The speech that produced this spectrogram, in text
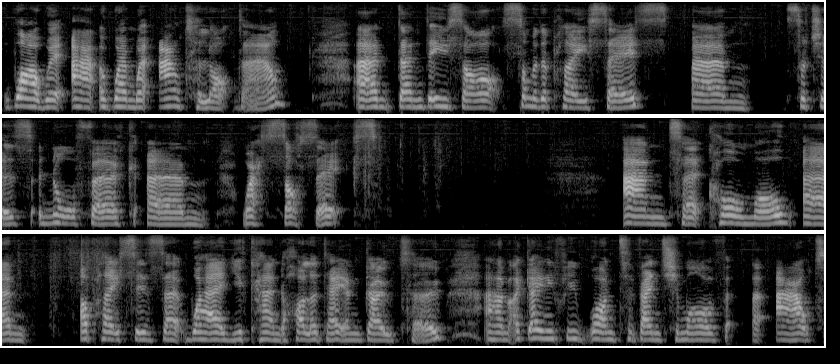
while we're out when we're out of lockdown. And then these are some of the places um, such as Norfolk um, West Sussex and uh, Cornwall um, are places uh, where you can holiday and go to. Um, again, if you want to venture more of, uh, out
